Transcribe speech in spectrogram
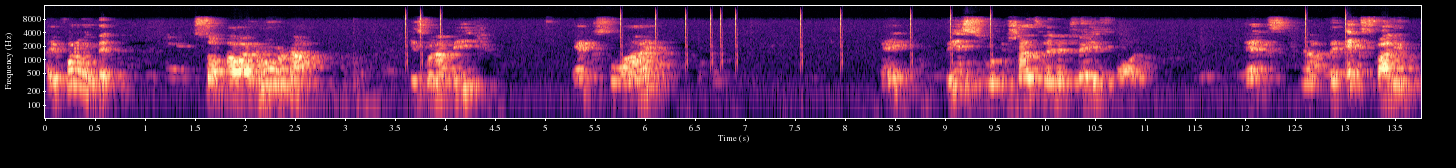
Are you following that? So our rule now is going to be xy. Okay, this will be translated based on x. Now the x value.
